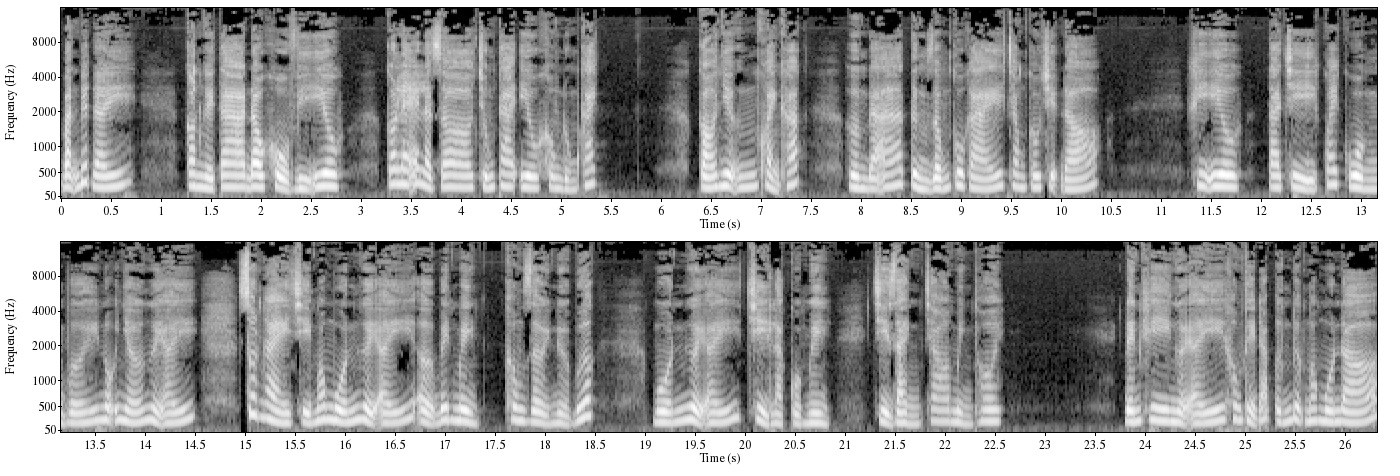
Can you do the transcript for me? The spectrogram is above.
Bạn biết đấy, con người ta đau khổ vì yêu, có lẽ là do chúng ta yêu không đúng cách. Có những khoảnh khắc, Hương đã từng giống cô gái trong câu chuyện đó. Khi yêu, ta chỉ quay cuồng với nỗi nhớ người ấy, suốt ngày chỉ mong muốn người ấy ở bên mình, không rời nửa bước, muốn người ấy chỉ là của mình, chỉ dành cho mình thôi. Đến khi người ấy không thể đáp ứng được mong muốn đó,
